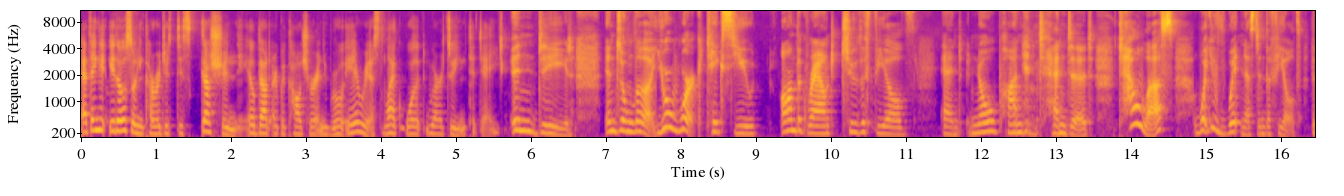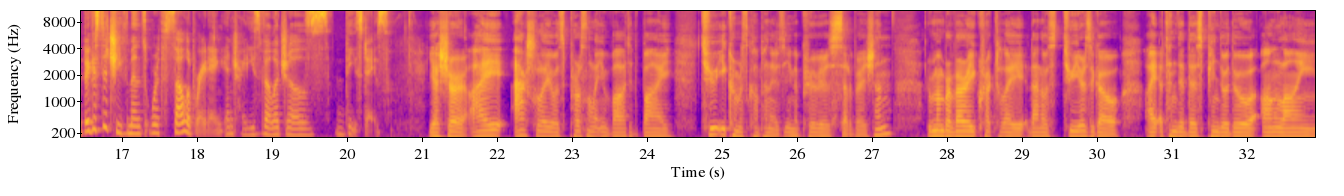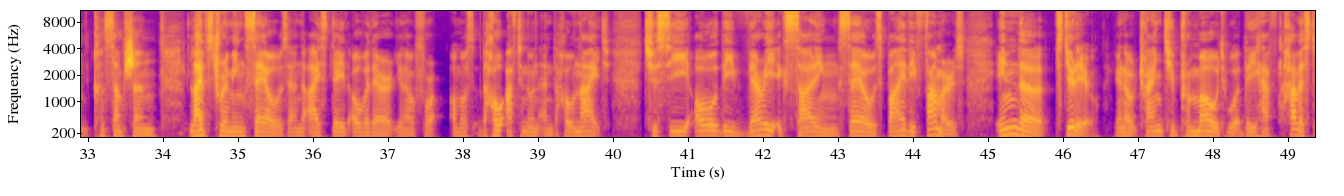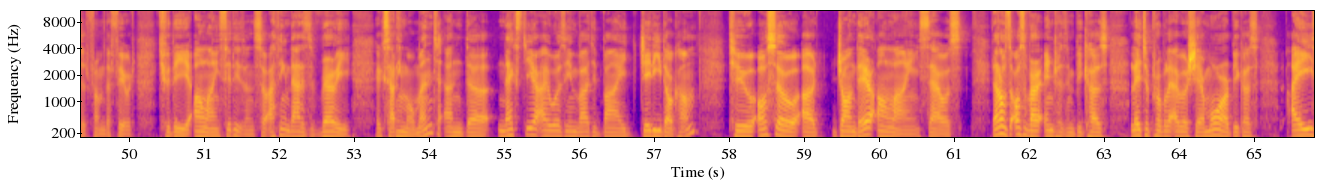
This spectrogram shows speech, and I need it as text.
I think it also encourages discussion about agriculture and rural areas, like what we are doing today. Indeed. And Dong Le, your work takes you on the ground to the fields and no pun intended. Tell us what you've witnessed in the field, the biggest achievements worth celebrating in Chinese villages these days. Yeah, sure. I actually was personally invited by two e-commerce companies in the previous celebration. Remember very correctly, that was two years ago. I attended this Pinduoduo online consumption live streaming sales, and I stayed over there, you know, for almost the whole afternoon and the whole night to see all the very exciting sales by the farmers in the studio you know, trying to promote what they have harvested from the field to the online citizens. So I think that is a very exciting moment. And uh, next year, I was invited by JD.com to also uh, join their online sales. That was also very interesting because later probably I will share more because I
